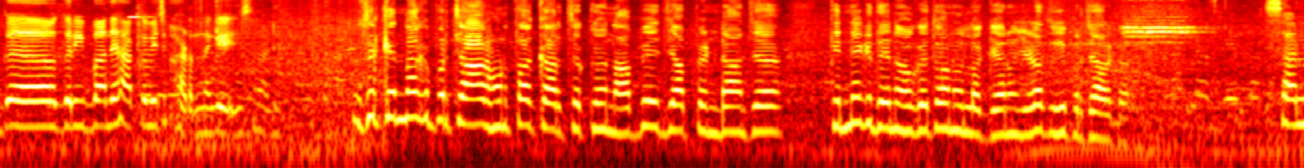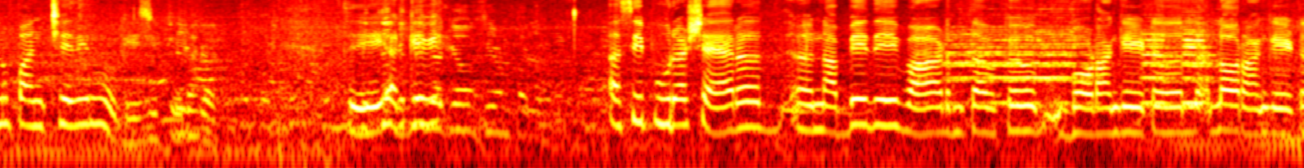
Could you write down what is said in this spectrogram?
ਗ- ਗਰੀਬਾਂ ਦੇ ਹੱਕ ਵਿੱਚ ਖੜਨਗੇ ਜੀ ਸਾਡੇ ਤੁਸੀਂ ਕਿੰਨਾ ਕੁ ਪ੍ਰਚਾਰ ਹੁਣ ਤੱਕ ਕਰ ਚੁੱਕੇ ਹੋ? ਨਾਭੇ ਜਾਂ ਪਿੰਡਾਂ 'ਚ ਕਿੰਨੇ ਕੁ ਦਿਨ ਹੋ ਗਏ ਤੁਹਾਨੂੰ ਲੱਗਿਆ ਨੂੰ ਜਿਹੜਾ ਤੁਸੀਂ ਪ੍ਰਚਾਰ ਕਰ ਰਹੇ ਹੋ? ਸਾਨੂੰ 5-6 ਦਿਨ ਹੋ ਗਏ ਜੀ ਪੂਰਾ। ਤੇ ਕਿੱਥੇ ਅੱਗੇ ਵੀ ਹੁਣ ਤੱਕ? ਅਸੀਂ ਪੂਰਾ ਸ਼ਹਿਰ ਨਾਭੇ ਦੇ ਵਾਰਡ ਮੁਤਾਬਕ ਬੌੜਾਂ ਗੇਟ ਲ- ਲੌਰਾਂ ਗੇਟ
